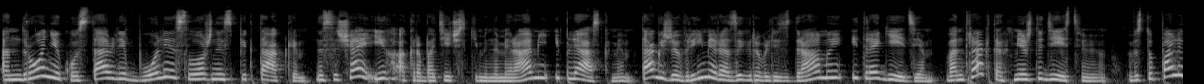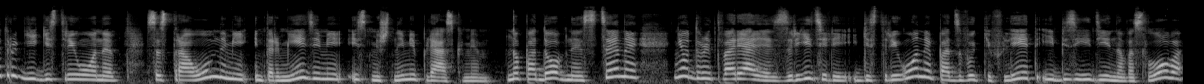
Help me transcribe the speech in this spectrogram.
Андронику, ставили более сложные спектакли, насыщая их акробатическими номерами и плясками. Также в Риме разыгрывались драмы и трагедии. В антрактах между действиями выступали другие гистрионы с остроумными интермедиями и смешными плясками. Но подобные сцены не удовлетворяли зрителей, и гистрионы под звуки флейт и без единого слова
